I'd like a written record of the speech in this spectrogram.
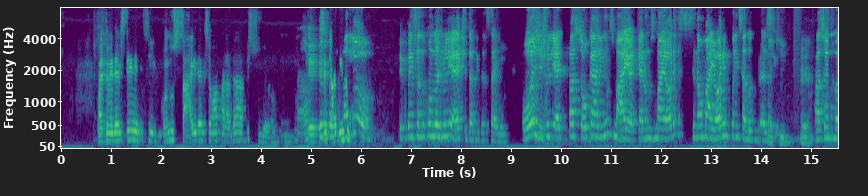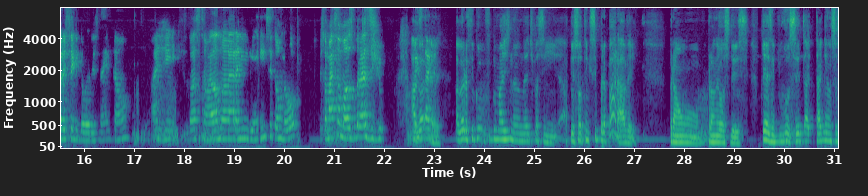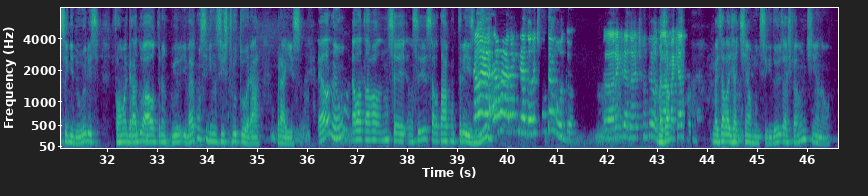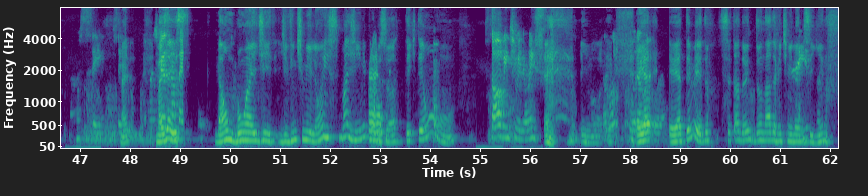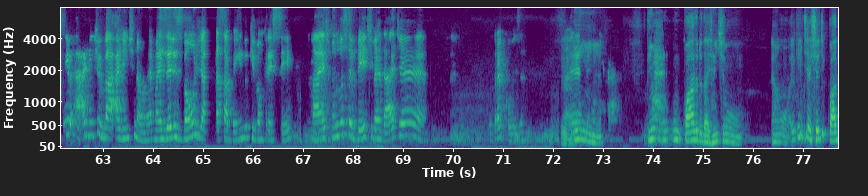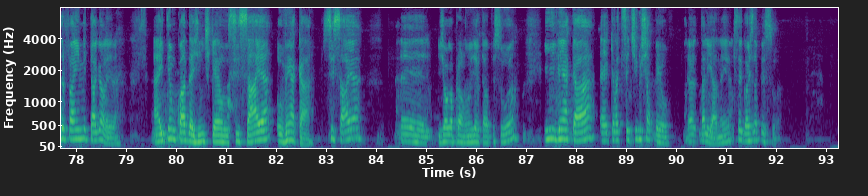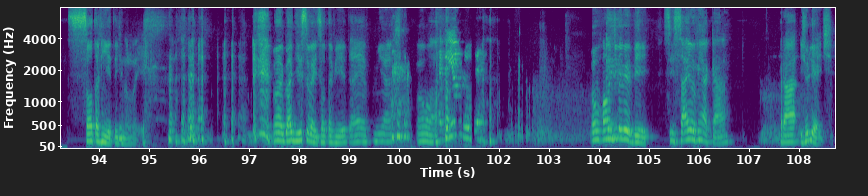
Mas também deve ser, assim, quando sai, deve ser uma parada absurda. Não, fico você tá dentro. pensando, fico pensando quando a Juliette da vida sair. Hoje, Juliette passou o Carlinhos Maia, que era um dos maiores, se não o maior influenciador do Tá Brasil. aqui. É. Passou em número de seguidores, né? Então, imagine que situação. Ela não era ninguém, se tornou a pessoa mais famosa do Brasil. Agora, é, agora eu fico, fico imaginando, né? Tipo assim, a pessoa tem que se preparar, velho, para um, pra um negócio desse. Por exemplo, você tá, tá ganhando seus seguidores de forma gradual, tranquila, e vai conseguindo se estruturar para isso. Ela não, ela tava, não sei, não sei se ela tava com 3 mil, Ela, ela era criadora de conteúdo. Ela era criadora de conteúdo, Mas ela maquiadora. mas ela já tinha muitos seguidores, acho que ela não tinha, não. Não sei, não sei. Mas, mas é isso. meta- Dá um boom aí de, de 20 milhões, imagine, É. pessoa. Tem que ter um. Só 20 milhões. Irmão, É eu- loucura, eu é ia- loucura. Eu ia ter medo. Você tá doido? Do nada 20 milhões É me isso. seguindo. E A gente vai, a gente não, né? Mas eles vão já sabendo que vão crescer. Mas quando você vê de verdade é outra coisa. É. Tem, tem um, um quadro da gente, um, é, um, é que a gente é cheio de quadro para imitar a galera. Aí tem um quadro da gente que é o Se Saia ou Venha Cá. Se Saia é, joga para longe aquela pessoa e Venha Cá é aquela que você tira o chapéu. Tá ligado, né? Que você gosta da pessoa. Solta a vinheta de novo aí. Mano, eu gosto disso, velho. Solta a vinheta. É minha. Vamos lá. É bem youtuber. Vamos falar de BBB. Se sai ou venha cá pra Juliette.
